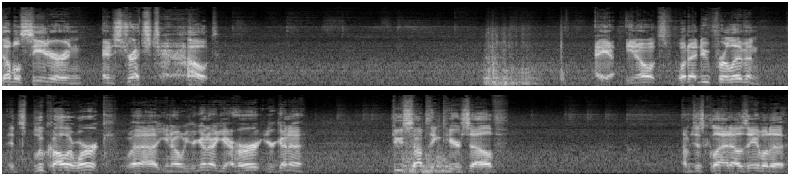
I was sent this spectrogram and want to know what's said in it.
double seater and and stretched out. Hey, you know, it's what I do for a living. It's blue collar work. You know, you're gonna get hurt. You're gonna do something to yourself. I'm just glad I was able to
